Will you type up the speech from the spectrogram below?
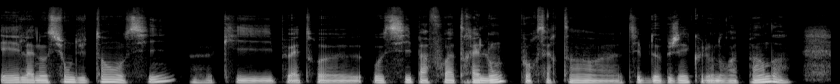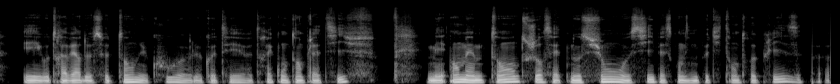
Et la notion du temps aussi, qui peut être aussi parfois très long pour certains types d'objets que l'on doit peindre. Et au travers de ce temps, du coup, euh, le côté euh, très contemplatif, mais en même temps, toujours cette notion aussi, parce qu'on est une petite entreprise, euh,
